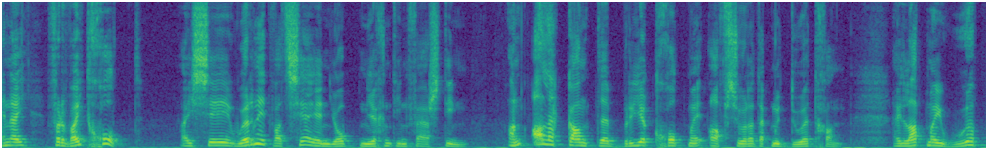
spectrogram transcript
en hy verwyd God. Hy sê hoor net wat sê hy in Job 19 vers 10. Aan alle kante breek God my af sodat ek moet doodgaan. Hy laat my hoop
